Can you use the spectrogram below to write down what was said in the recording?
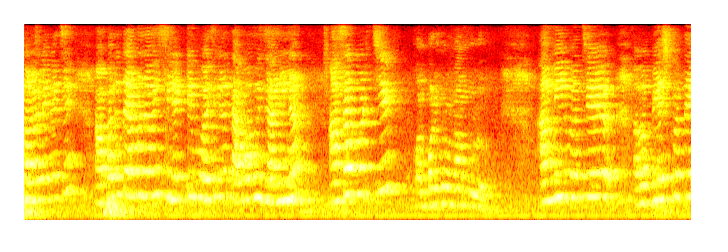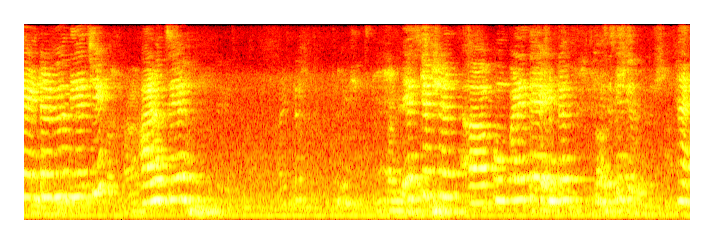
ভালো লেগেছে। আপাতত এখন আমি সিলেক্টিভ হয়েছি কিনা তাও আমি জানি না। আশা করছি কোম্পানিগুলোর নামগুলো। আমি হচ্ছে আহ, বেশ কতে ইন্টারভিউ দিয়েছি আর হচ্ছে এসকেপশন কোম্পানিতে ইন্টারভিউ হ্যাঁ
